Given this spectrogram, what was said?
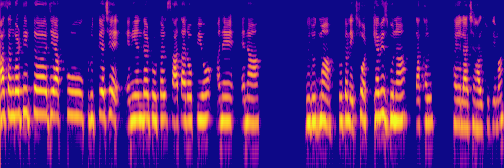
આ સંગઠિત જે આખું કૃત્ય છે, એની અંદર ટોટલ સાત આરોપીઓ અને એના વિરુદ્ધમાં ટોટલ એકસો અઠ્યાવીસ ગુના દાખલ થયેલા છે હાલ સુધીમાં.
